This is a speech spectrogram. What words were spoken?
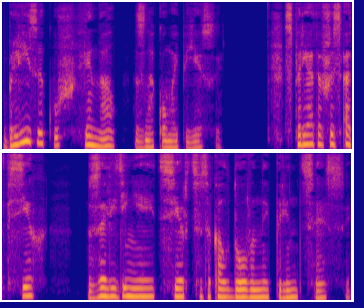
Близок уж финал знакомой пьесы. Спрятавшись от всех, заледенеет сердце заколдованной принцессы.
